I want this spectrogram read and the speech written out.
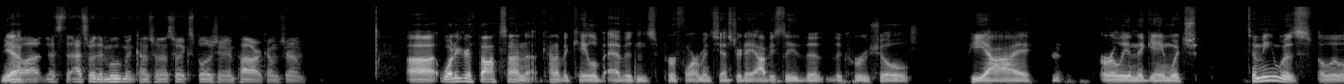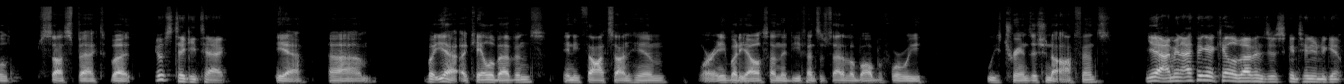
Yeah. know, that's that's where the movement comes from. That's where explosion and power comes from. Uh, what are your thoughts on uh, kind of a Caleb Evans performance yesterday? Obviously, the the crucial PI early in the game, which to me was a little suspect, but It was ticky tack. yeah, um, but yeah, a Caleb Evans. Any thoughts on him or anybody else on the defensive side of the ball before we we transition to offense? Yeah, I mean, I think Caleb Evans just continuing to get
